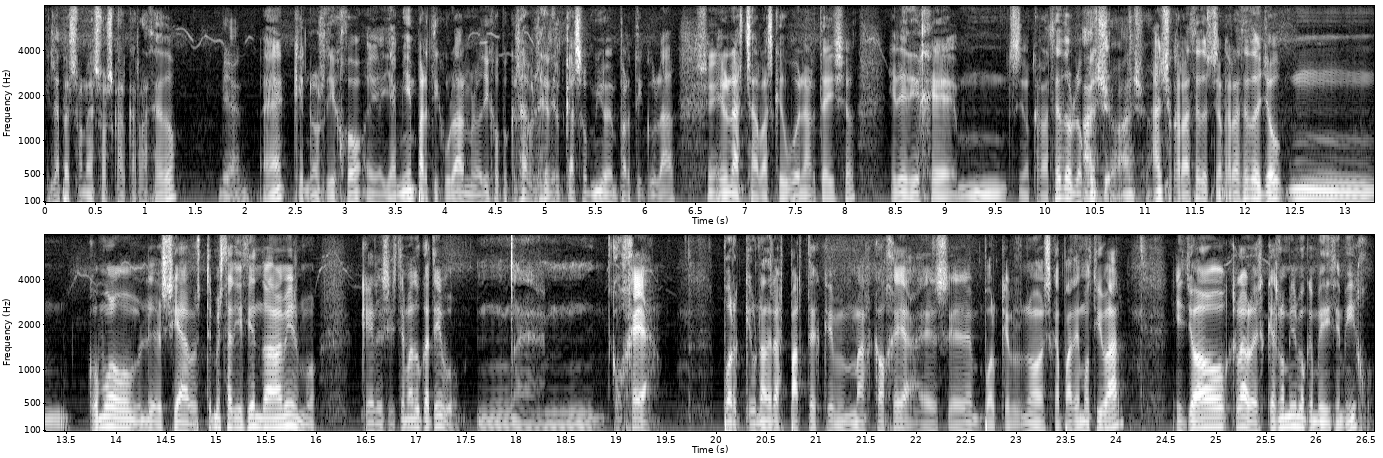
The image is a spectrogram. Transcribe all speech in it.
y la persona es Oscar Carracedo. Bien. ¿eh? que nos dijo, eh, y a mí en particular me lo dijo porque le hablé del caso mío en particular, Sí. en unas charlas que hubo en Arteixo, y le dije, "Mm, señor Carracedo, lo que Ancho, usted- Ancho. Carracedo, señor Carracedo, yo, mm, ¿cómo, le- si a usted me está diciendo ahora mismo que el sistema educativo mm, em, cojea, porque una de las partes que más cojea es eh, porque no es capaz de motivar, y yo, claro, es que es lo mismo que me dice mi hijo.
